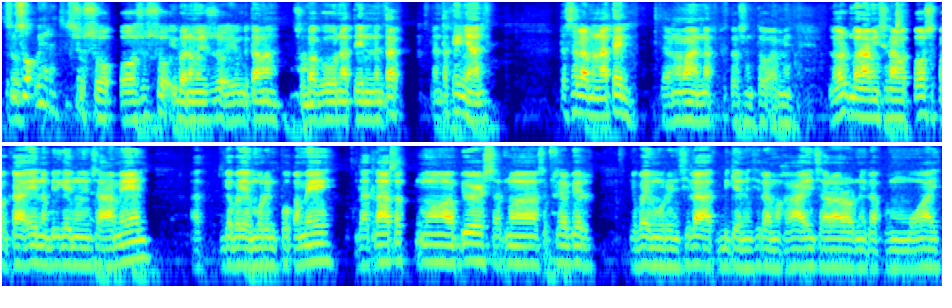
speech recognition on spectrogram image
Suso, meron. Suso. Suso, o suso, iba naman yung suso, yung bitanga. So bago natin lantak, lantakin yan, dasalaman natin. Kaya nga manak, ito santo, amin. Lord, maraming salamat po sa pagkain na binigay mo sa amin. At gabayan mo rin po kami. Lahat-lahat at mga viewers at mga subscriber, gabayan mo rin sila at bigyan sila makakain sa araw nila pamumuhay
